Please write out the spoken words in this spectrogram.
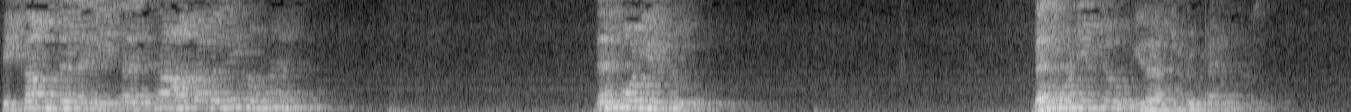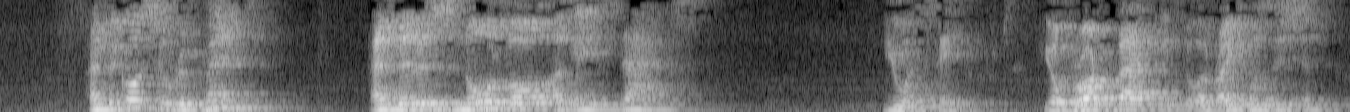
he comes in and he says, No, I've got a legal right. Then what do you do? Then what do you do? You have to repent. And because you repent, and there is no law against that, you are saved. You're brought back into a right position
